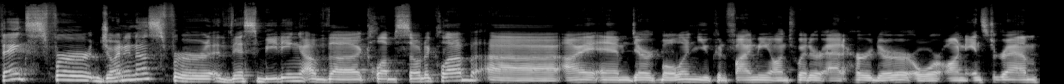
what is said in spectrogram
Thanks for joining us for this meeting of the Club Soda Club. Uh, I am Derek Bolin. You can find me on Twitter at Herder or on Instagram,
